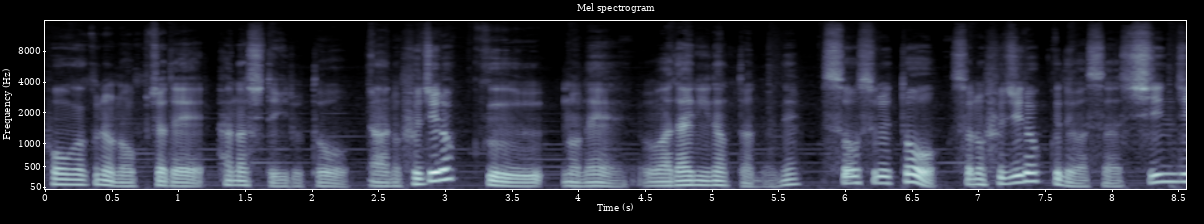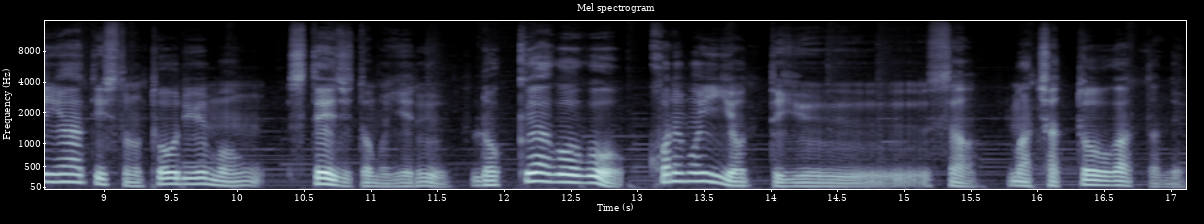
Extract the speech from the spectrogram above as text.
方角ののオプチャで話していると、あの、フジロックのね、話題になったんだよね。そうすると、そのフジロックではさ、新人アーティストの登竜門ステージともいえる、ロックア55、これもいいよっていうさ、まあチャットがあったんだよ。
